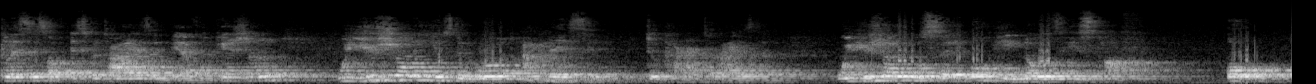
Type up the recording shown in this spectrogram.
places of expertise, in their vocation, we usually use the word amazing to characterize them. We usually will say, oh, he knows his stuff. Oh,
